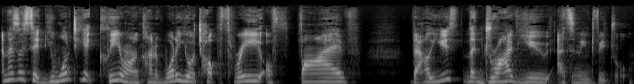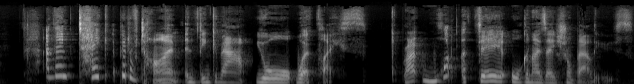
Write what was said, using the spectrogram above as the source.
And as I said, you want to get clear on kind of what are your top three or five values that drive you as an individual. And then take a bit of time and think about your workplace, right? What are their organizational values?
